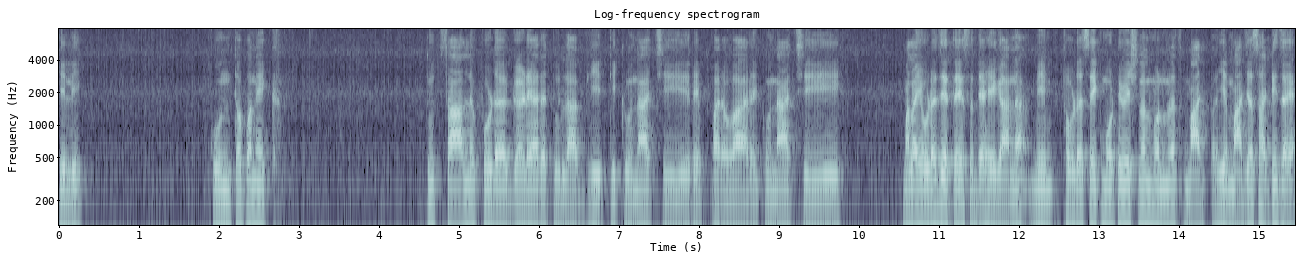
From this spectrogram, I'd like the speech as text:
केली कोणतं पण एक. तू चाल पुढं गड्यार तुला भीती कुणाची? रे परवार कुणाची? मला एवढंच येते सध्या हे गाणं. मी थोडंसं एक मोटिवेशनल म्हणूनच मा हे माझ्यासाठीच आहे.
